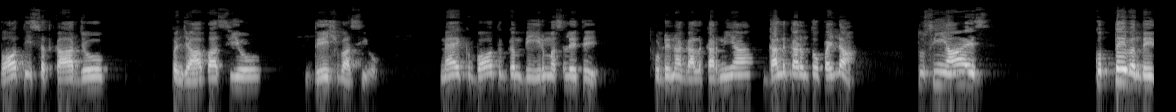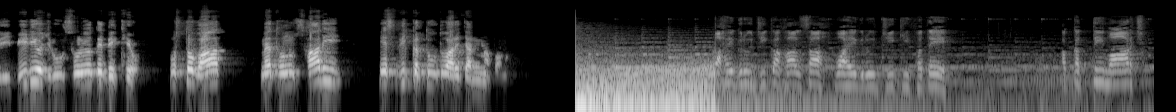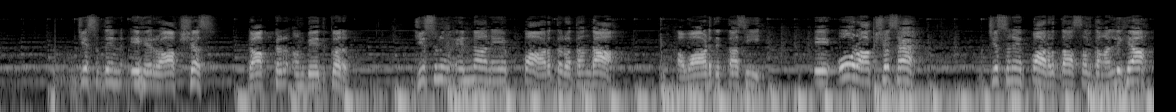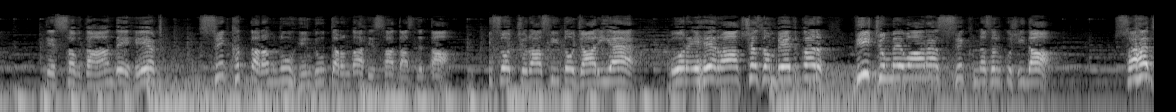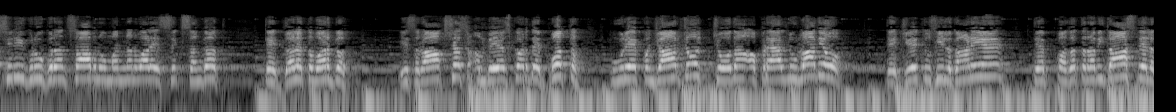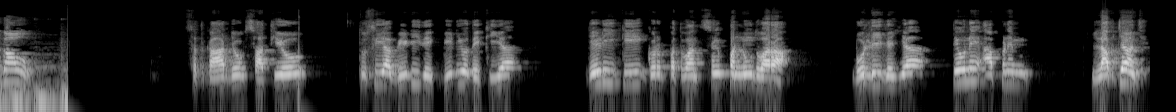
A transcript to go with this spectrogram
ਬਹੁਤ ਹੀ ਸਤਿਕਾਰਯੋਗ ਪੰਜਾਬ ਵਾਸੀਓ, ਦੇਸ਼ ਵਾਸੀਓ। ਮੈਂ ਇੱਕ ਬਹੁਤ ਗੰਭੀਰ ਮਸਲੇ ਤੇ ਤੁਹਾਡੇ ਨਾਲ ਗੱਲ ਕਰਨੀ ਆ। ਗੱਲ ਕਰਨ ਤੋਂ ਪਹਿਲਾਂ ਤੁਸੀਂ ਆ ਇਸ ਕੁੱਤੇ ਬੰਦੇ ਦੀ ਵੀਡੀਓ ਜਰੂਰ ਸੁਣਿਓ ਤੇ ਦੇਖਿਓ। ਉਸ ਤੋਂ ਬਾਅਦ ਮੈਂ ਤੁਹਾਨੂੰ ਸਾਰੀ ਇਸ ਦੀ ਕਰਤੂਤ ਬਾਰੇ ਚਾਨਣਾ ਪਾਉਣਾ ਵਾਹਿਗੁਰੂ ਜੀ ਕਾ ਖਾਲਸਾ, ਵਾਹਿਗੁਰੂ ਜੀ ਕੀ ਫਤਿਹ। 31 ਮਾਰਚ ਜਿਸ ਦਿਨ ਇਹ ਰਾਖਸ਼ ਡਾਕਟਰ ਅੰਬੇਦਕਰ, ਜਿਸ ਨੂੰ ਇਹਨਾਂ ਨੇ ਭਾਰਤ ਰਤਨ ਦਾ ਅਵਾਰਡ ਦਿੱਤਾ ਸੀ, ਇਹ ਉਹ ਰਾਖਸ਼ ਹੈ ਜਿਸ ਨੇ ਭਾਰਤ ਦਾ ਸੰਵਿਧਾਨ ਲਿਖਿਆ ਤੇ ਸੰਵਿਧਾਨ ਦੇ ਹੇਠ ਸਿੱਖ ਧਰਮ ਨੂੰ ਹਿੰਦੂ ਧਰਮ ਦਾ ਹਿੱਸਾ ਦੱਸ ਦਿੱਤਾ। 1984 ਤੋਂ ਜਾਰੀ ਹੈ ਔਰ ਇਹ ਰਾਖਸ਼ ਅੰਬੇਦਕਰ ਵੀ ਜ਼ਿੰਮੇਵਾਰ ਹੈ ਸਿੱਖ ਨਸਲਕੁਸ਼ੀ ਦਾ। ਸਾਹਿਬ ਸ੍ਰੀ ਗੁਰੂ ਗ੍ਰੰਥ ਸਾਹਿਬ ਨੂੰ ਮੰਨਣ ਵਾਲੇ ਸਿੱਖ ਸੰਗਤ ਤੇ ਦਲਿਤ ਵਰਗ, ਇਸ ਰਾਖਸ਼ ਅੰਬੇਦਕਰ ਦੇ ਬੁੱਤ ਪੂਰੇ ਪੰਜਾਬ ਚੋਂ 14 ਅਪ੍ਰੈਲ ਨੂੰ ਲਾ ਦਿਓ ਤੇ ਜੇ ਤੁਸੀਂ ਲਗਾਣੇ ਐ ਤੇ ਭਗਤ ਰਵਿਦਾਸ ਤੇ ਲਗਾਓ। ਸਤਿਕਾਰਯੋਗ ਸਾਥੀਓ, ਤੁਸੀਂ ਆ ਵੀਡੀਓ ਦੇਖੀ ਆ, ਜਿਹੜੀ ਕਿ ਗੁਰਪਤਵੰਤ ਸਿੰਘ ਪੰਨੂ ਦੁਆਰਾ ਬੋਲੀ ਗਈ ਆ ਤੇ ਉਹਨੇ ਆਪਣੇ ਲਫ਼ਜ਼ਾਂ 'ਚ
